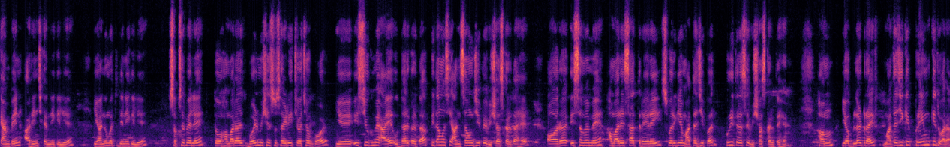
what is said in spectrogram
कैंपेन अरेंज करने के लिए, यह अनुमति देने के लिए। सबसे पहले तो हमारा World Mission Society Church of God ये इस युग में आए उद्धारकर्ता पिता मसीह आंसा जी पे विश्वास करता है और इस समय में हमारे साथ रह रही स्वर्गीय माता जी पर पूरी तरह से विश्वास करते हैं। हम यह ब्लड ड्राइव माता जी के प्रेम के द्वारा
